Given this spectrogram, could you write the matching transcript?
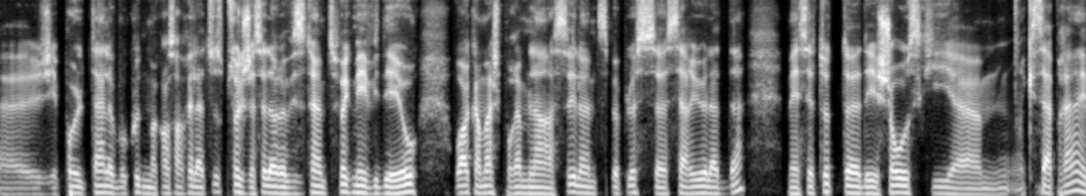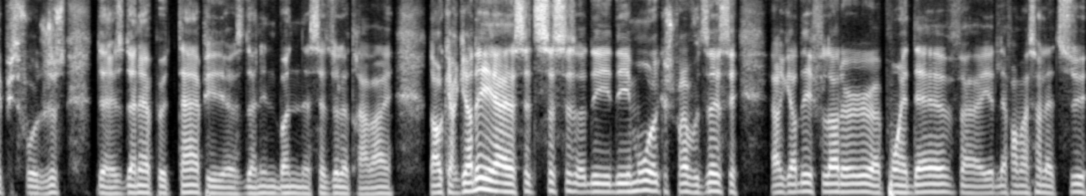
Euh, j'ai pas eu le temps là, beaucoup de me concentrer là-dessus. C'est pour ça que j'essaie de revisiter un petit peu avec mes vidéos, voir comment je pourrais me lancer là, un petit peu plus euh, sérieux là-dedans. Mais c'est toutes euh, des choses qui, qui s'apprennent et puis il faut juste se donner un peu de temps puis se donner une bonne cédule de travail. Donc, regardez des, des, mots que je pourrais vous dire, c'est regardez flutter.dev, il y a de l'information là-dessus.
